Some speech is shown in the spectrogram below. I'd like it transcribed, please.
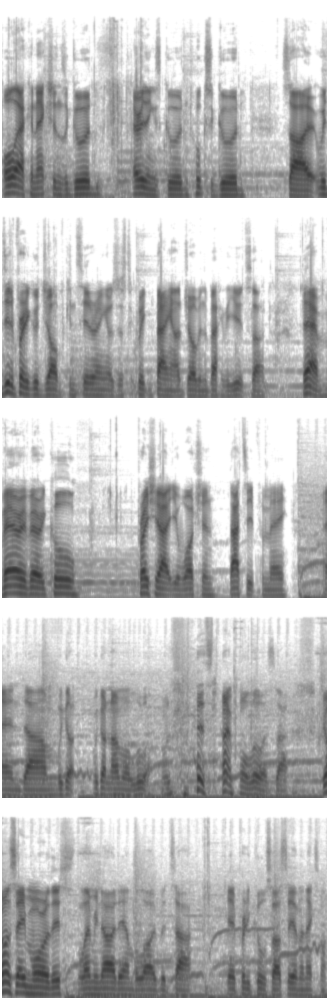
all our connections are good. Everything's good. Hooks are good. So we did a pretty good job considering it was just a quick bang up job in the back of the ute. So yeah, very, very cool. Appreciate you watching. That's it for me. And um, we got we got no more lure. There's no more lure. So if you want to see more of this, let me know down below. But uh, yeah, pretty cool. So I'll see you on the next one.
